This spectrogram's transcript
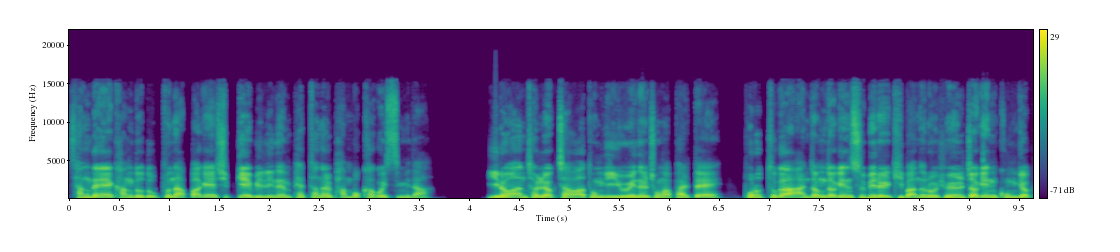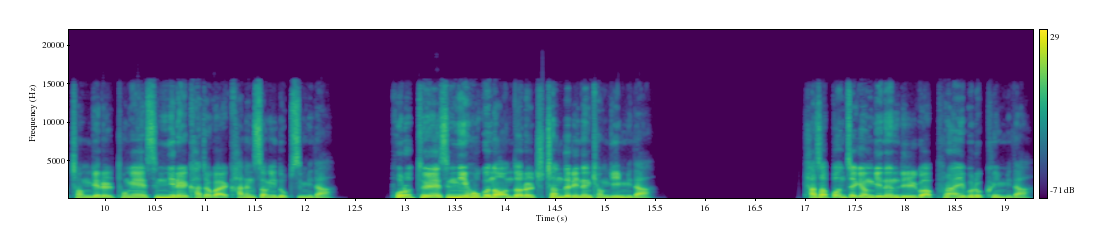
상대의 강도 높은 압박에 쉽게 밀리는 패턴을 반복하고 있습니다. 이러한 전력차와 동기 요인을 종합할 때 포르투가 안정적인 수비를 기반으로 효율적인 공격 전개를 통해 승리를 가져갈 가능성이 높습니다. 포르투의 승리 혹은 언더를 추천드리는 경기입니다. 다섯 번째 경기는 릴과 프라이부르크입니다.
